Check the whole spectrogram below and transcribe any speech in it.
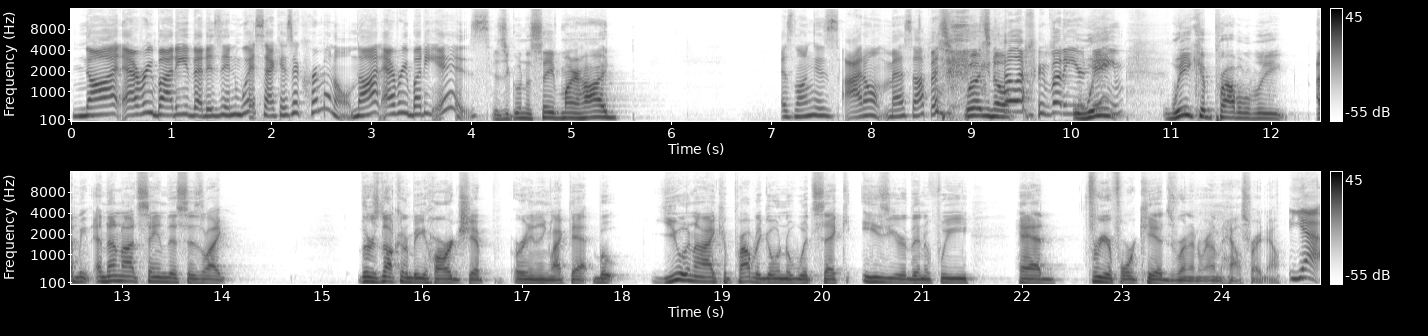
Not everybody that is in WITSEC is a criminal. Not everybody is. Is it going to save my hide? As long as I don't mess up and Well, you know, tell everybody your we, name. We could probably, I mean, and I'm not saying this is like there's not going to be hardship or anything like that, but you and I could probably go into WITSEC easier than if we had three or four kids running around the house right now. Yeah,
